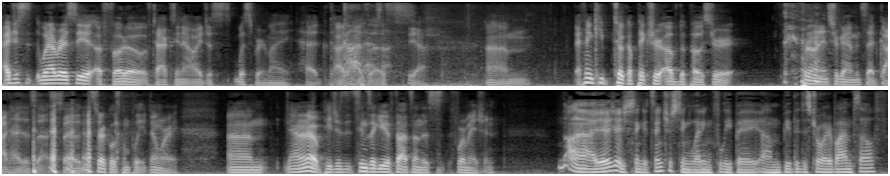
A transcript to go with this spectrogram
I just whenever I see a photo of Taxi now, I just whisper in my head, "God, has, us. Yeah. Um, I think he took a picture of the poster put it on Instagram and said God has us. So the circle is complete. Don't worry. Um, I don't know, Peaches. It seems like you have thoughts on this formation. No, I, I just think it's interesting letting Felipe um, be the destroyer by himself,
